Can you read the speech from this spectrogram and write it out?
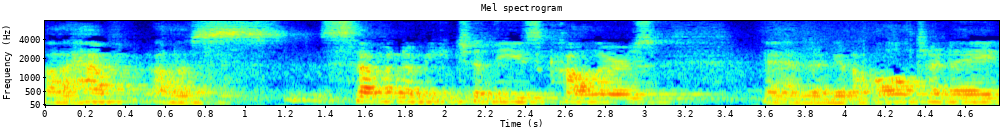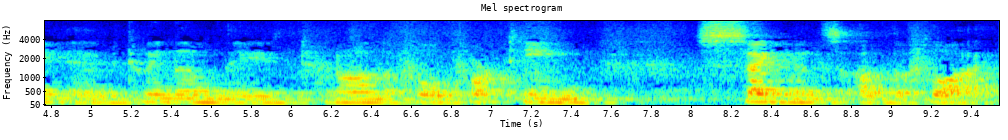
uh, have uh, seven of each of these colors and they're going to alternate, and between them, they turn on the full 14 segments of the fly.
